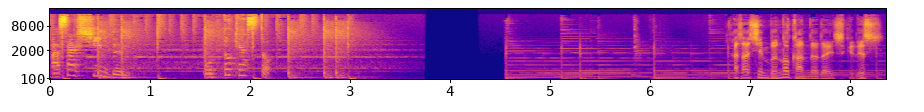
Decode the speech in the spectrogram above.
朝日新聞ポッドキャスト。朝日新聞の神田大輔です、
